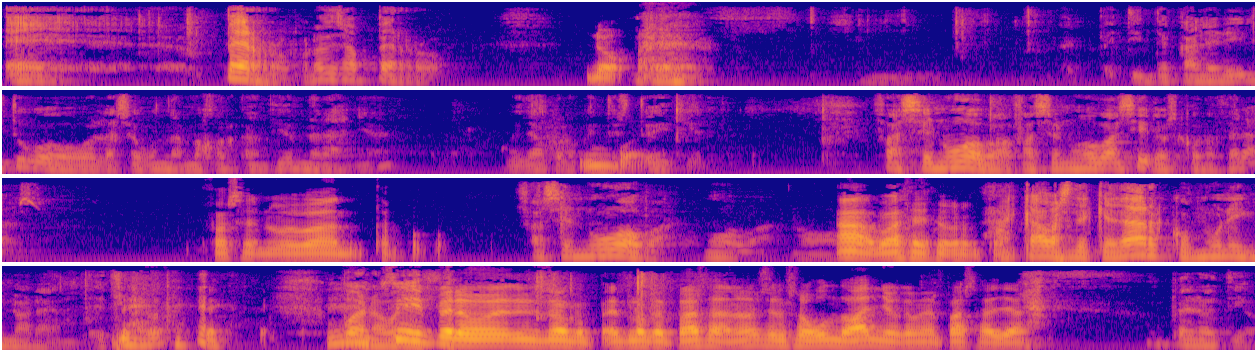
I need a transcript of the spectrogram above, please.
eh, Perro, ¿conoces a Perro? No. El Petit de Caleril tuvo la segunda mejor canción del año, ¿eh? Cuidado con lo que te Bueno. estoy diciendo. Fase Nueva, Fase Nueva sí los conocerás. Fase nueva tampoco. Fase Nueva, Nueva, no. Ah, vale. No, no. Acabas de quedar como un ignorante, tío. Bueno, Sí, decir- pero es lo, que, es lo que pasa, ¿no? Es el segundo año que me pasa ya. Pero, tío,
